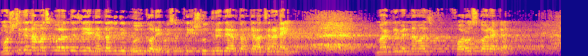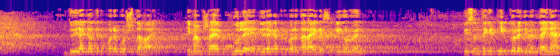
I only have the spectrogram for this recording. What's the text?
মসজিদে নামাজ পড়াতে যে নেতা যদি ভুল করে, পিছন থেকে শুধরে দেওয়ার দরকার আছে না নাই? মাগরিবের নামাজ ফরজ কয় রাকাত? দুই রাকাতের পরে বসতে হয়। ইমাম সাহেব ভুলে দুই রাকাতের পরে দাঁড়ায় গেছে, কি করবেন? পিছন থেকে ঠিক করে দিবেন, তাই না?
